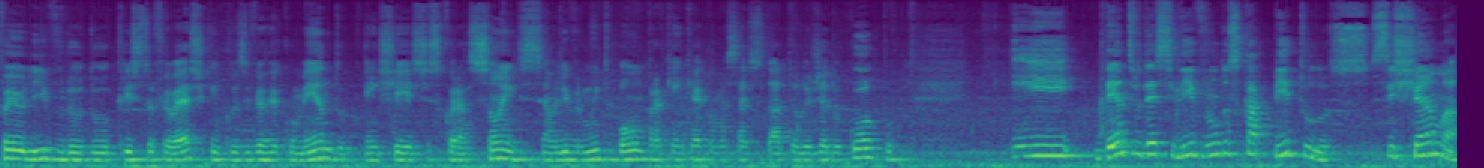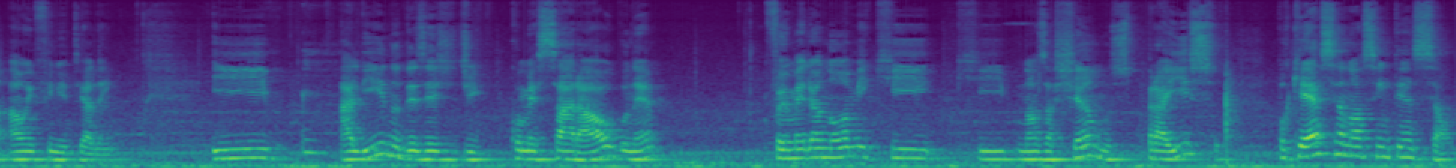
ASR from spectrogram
foi o livro do Christopher West, que inclusive eu recomendo, Encher Estes Corações. É um livro muito bom para quem quer começar a estudar a teologia do corpo. E dentro desse livro, um dos capítulos se chama Ao Infinito e Além. E ali, no desejo de começar algo, né, foi o melhor nome que, que nós achamos para isso, porque essa é a nossa intenção.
